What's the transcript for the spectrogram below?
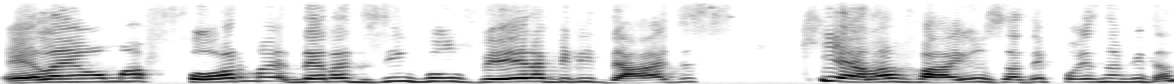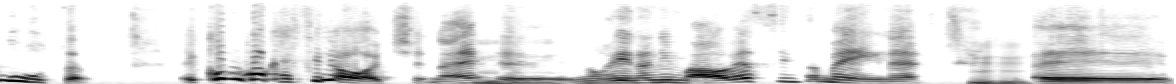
ela é uma forma dela desenvolver habilidades que ela vai usar depois na vida adulta. É como qualquer filhote, né? Uhum. É, no reino animal é assim também, né? Uhum. É,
